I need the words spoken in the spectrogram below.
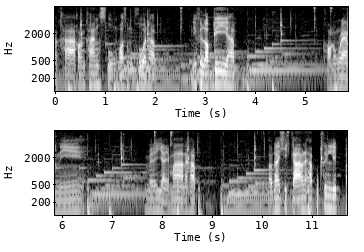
ราคาค่อนข้างสูงพอสมควรครับ นี่คือล็อบบี้ครับ ของโรงแรมนี้ ไม่ได้ใหญ่มากนะครับ เราได้คีย์การ์ดนะครับ ขึ้นลิฟต์ไป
